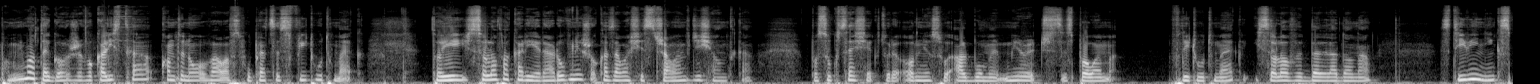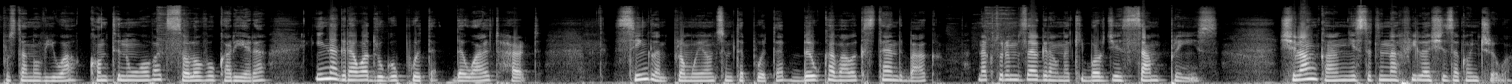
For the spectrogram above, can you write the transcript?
Pomimo tego, że wokalistka kontynuowała współpracę z Fleetwood Mac, to jej solowa kariera również okazała się strzałem w dziesiątkę. Po sukcesie, który odniosły albumy Mirage z zespołem Fleetwood Mac i solowy Belladonna, Stevie Nicks postanowiła kontynuować solową karierę i nagrała drugą płytę, The Wild Heart. Singlem promującym tę płytę był kawałek Stand Back, na którym zagrał na keyboardzie Sam Prince – Sielanka niestety na chwilę się zakończyła,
